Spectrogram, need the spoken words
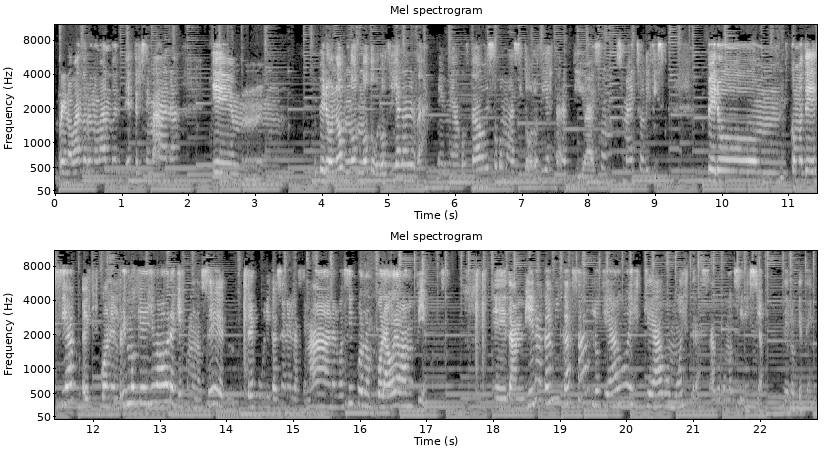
renovando, renovando entre semanas. Eh, pero no, no, no todos los días, la verdad. Me, ha costado eso como así todos los días estar activa, eso se me ha hecho difícil. Pero mm, como te decía, con el ritmo que lleva ahora, que es como, no sé, tres publicaciones a la semana, algo así, por, por ahora vamos bien. Eh, también acá en mi casa lo que hago es que hago muestras, hago como exhibición de lo que tengo.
